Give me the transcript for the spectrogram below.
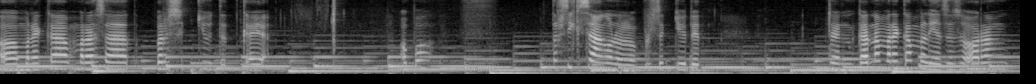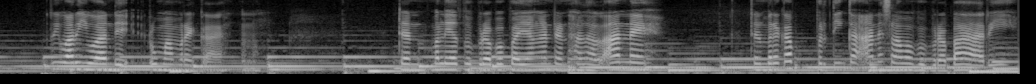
eh, mereka merasa persecuted kayak apa tersiksa ngono loh persecuted. Dan karena mereka melihat seseorang riwa-riwa di rumah mereka dan melihat beberapa bayangan dan hal-hal aneh. Dan mereka bertingkah aneh selama beberapa hari.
